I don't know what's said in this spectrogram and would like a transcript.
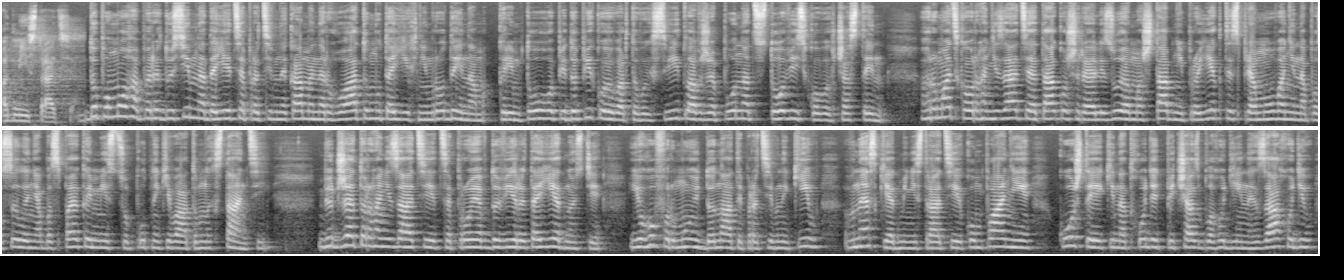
адміністрація. Допомога передусім надається працівникам енергоатому та їхнім родинам. Крім того, під опікою вартових світла вже понад 100 військових частин. Громадська організація також реалізує масштабні проєкти, спрямовані на посилення безпеки міст супутників атомних станцій. Бюджет організації це прояв довіри та єдності. Його формують донати працівників, внески адміністрації компанії, кошти, які надходять під час благодійних заходів,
